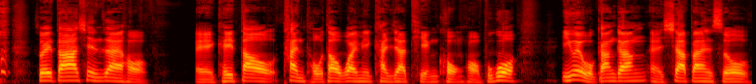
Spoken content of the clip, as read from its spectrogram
所以大家现在哈诶可以到探头到外面看一下天空哈。不过因为我刚刚诶下班的时候。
